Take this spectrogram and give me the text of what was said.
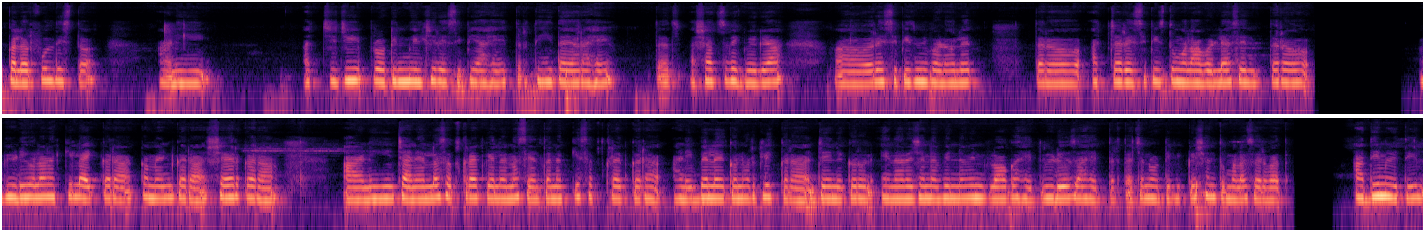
कलरफुल दिसतं. आणि आजची जी प्रोटीन मिलची रेसिपी आहे तर तीही तयार आहे. तर अशाच वेगवेगळ्या रेसिपीज मी बनवलेत. तर आजच्या रेसिपीज तुम्हाला आवडल्या असेल तर व्हिडिओला नक्की लाईक करा कमेंट करा शेअर करा. आणि चॅनलला सबस्क्राईब केलं नसेल तर नक्की सबस्क्राईब करा आणि बेल आयकॉनवर क्लिक करा जेणेकरून येणारे जे नवीन नवीन ब्लॉग आहेत व्हिडिओज आहेत तर त्याचे नोटिफिकेशन तुम्हाला सर्वात आधी मिळतील.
